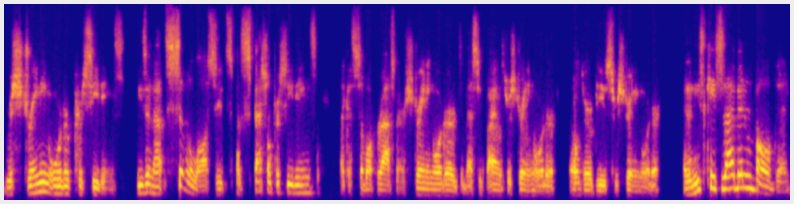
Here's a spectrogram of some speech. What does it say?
restraining order proceedings. These are not civil lawsuits, but special proceedings like a civil harassment restraining order, domestic violence restraining order, elder abuse restraining order. And in these cases I've been involved in,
